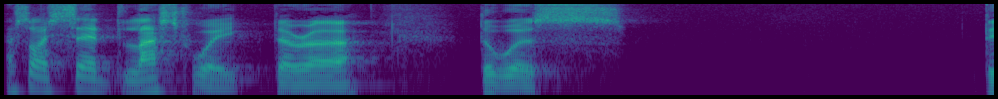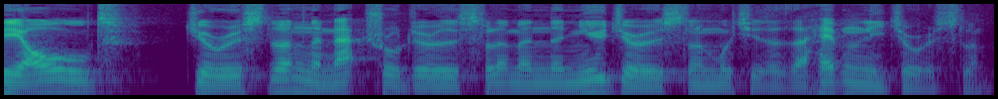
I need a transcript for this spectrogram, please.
As I said last week, there, are, there was the old Jerusalem, the natural Jerusalem, and the new Jerusalem, which is the heavenly Jerusalem.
